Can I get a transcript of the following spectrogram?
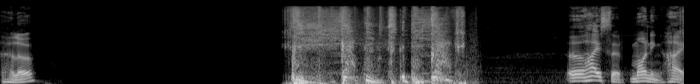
Hello? Uh, hi sir, morning, hi.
